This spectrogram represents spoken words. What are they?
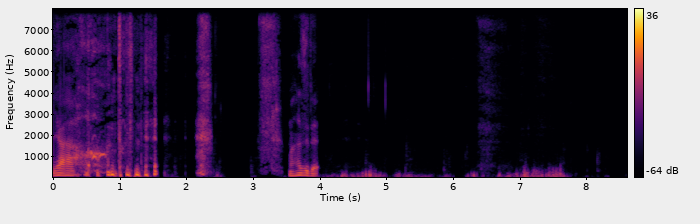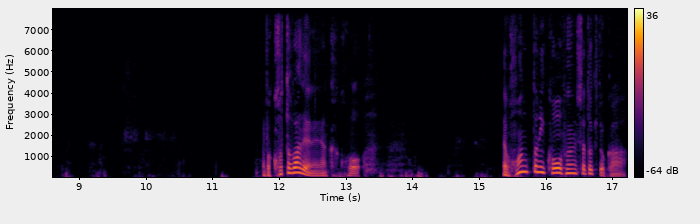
いやー、本当にね マジで。やっぱ言葉でね、なんかこう、でも本当に興奮した時とか、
